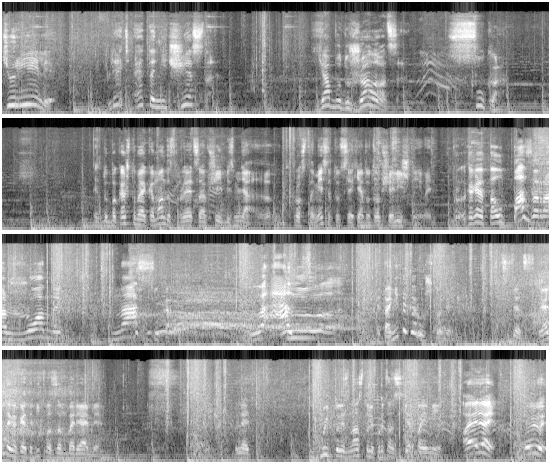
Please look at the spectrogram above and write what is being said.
тюрели. Блять, это нечестно. Я буду жаловаться. Сука. Так думаю, пока что моя команда справляется вообще и без меня. Э, Просто месяц тут всех, я тут вообще лишний. Какая-то толпа зараженных. На, сука. Это они так орут, что ли? Пиздец, реально какая-то битва с зомбарями. Блять. Вы то ли за нас, то ли против нас, хер пойми. Ай-яй! Ой-ой!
